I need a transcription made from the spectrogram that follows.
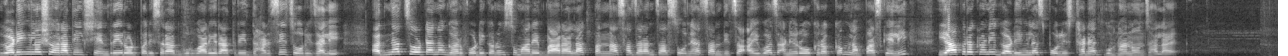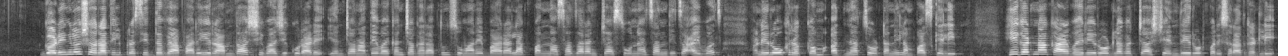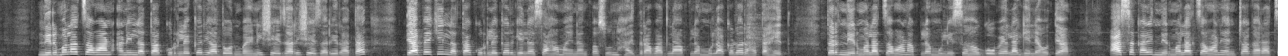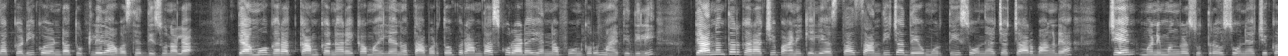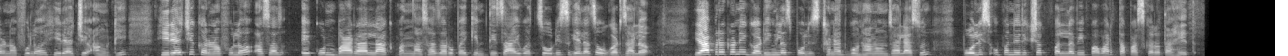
गडहिंग्लज शहरातील शेंद्री रोड परिसरात गुरुवारी रात्री धाडसी चोरी झाली. अज्ञात चोरट्यानं घरफोडी करून सुमारे बारा लाख पन्नास हजारांचा सोन्या चांदीचा ऐवज आणि रोख रक्कम लंपास केली. या प्रकरणी गडहिंग्लज पोलीस ठाण्यात गुन्हा नोंद झाला आहे गडहिंग्लज शहरातील प्रसिद्ध व्यापारी रामदास शिवाजी कुराडे यांच्या नातेवाईकांच्या घरातून सुमारे बारा लाख पन्नास हजारांच्या सोन्या चांदीचा ऐवज आणि रोख रक्कम अज्ञात चोरट्यांनी लंपास केली. ही घटना काळभैरी रोडलगतच्या शेंद्री रोड परिसरात घडली. निर्मला चव्हाण आणि लता कुर्लेकर या दोन बहिणी शेजारी शेजारी राहतात. त्यापैकी लता कुर्लेकर गेल्या सहा महिन्यांपासून हैदराबादला आपल्या मुलाकडे राहत आहेत. तर निर्मला चव्हाण आपल्या मुलीसह गोव्याला गेल्या होत्या. आज सकाळी निर्मला चव्हाण यांच्या घराचा कडी कोयंडा तुटलेल्या अवस्थेत दिसून आला. त्यामुळं घरात काम करणाऱ्या एका महिलेनं ताबडतोब रामदास कुराडे यांना फोन करून माहिती दिली. त्यानंतर घराची पाहणी केली असता चांदीच्या देवमूर्ती सोन्याच्या चार बांगड्या चेन मणिमंगळसूत्र सोन्याची कर्णफुलं हिऱ्याची अंगठी. हिऱ्याची कर्णफुलं असा एकूण बारा लाख पन्नास हजार रुपये किमतीचा ऐवज चोरीस गेल्याचं उघड झालं. या प्रकरणी गडहिंग्लज पोलीस ठाण्यात गुन्हा नोंद झाला असून पोलीस उपनिरीक्षक पल्लवी पवार तपास करत आहेत.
